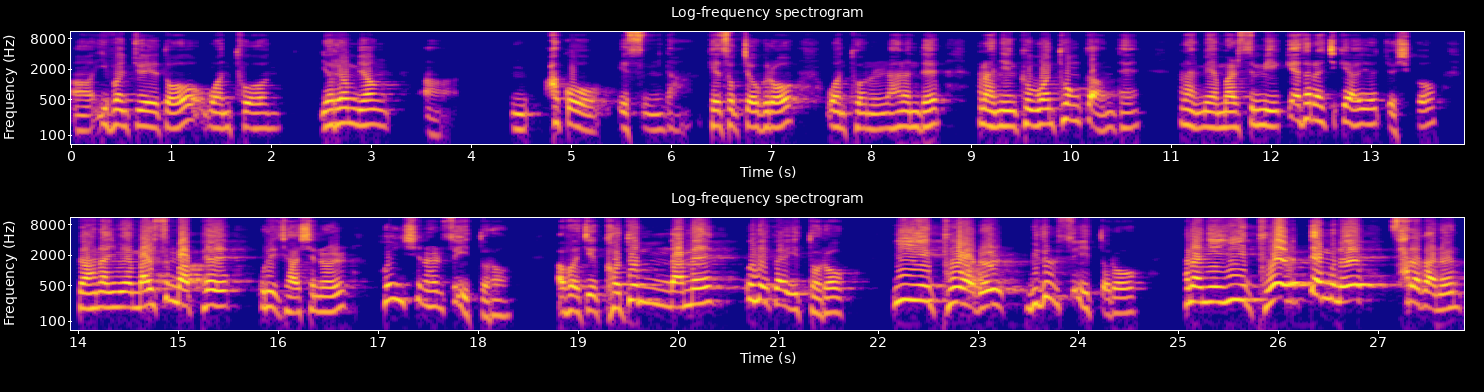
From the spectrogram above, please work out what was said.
어, 이번 주에도 원투원 여러 명 어, 음, 하고 있습니다. 계속적으로 원투원을 하는데 하나님 그 원투원 가운데 하나님의 말씀이 깨달아지게 하여 주시고 그 하나님의 말씀 앞에 우리 자신을 헌신할 수 있도록 아버지 거듭남의 은혜가 있도록 이 부활을 믿을 수 있도록 하나님 이 부활 때문에 살아가는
